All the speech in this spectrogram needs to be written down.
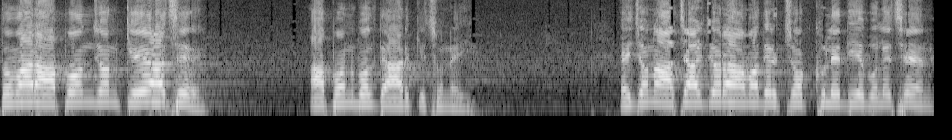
তোমার আপনজন কে আছে? আপন বলতে আর কিছু নেই। এই জন্য আচার্যরা আমাদের চোখ খুলে দিয়ে বলেছেন,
